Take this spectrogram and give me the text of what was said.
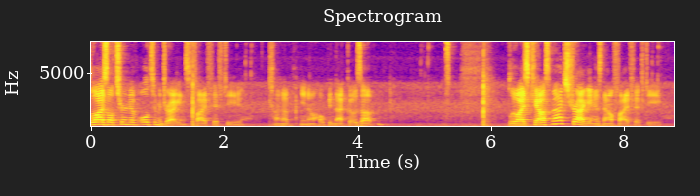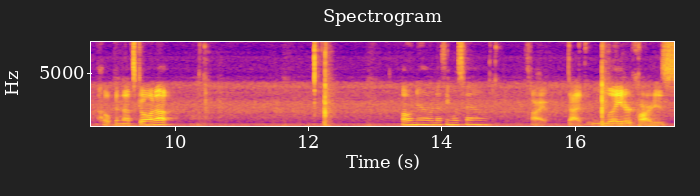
Blue Eyes Alternative Ultimate Dragons, 550. Kind of, you know, hoping that goes up. Blue Eyes Chaos Max Dragon is now 550. Hoping that's going up. Oh no, nothing was found. Alright, that later card is...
